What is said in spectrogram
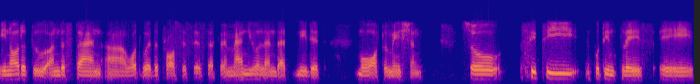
in order to understand uh, what were the processes that were manual and that needed more automation. So Citi put in place a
